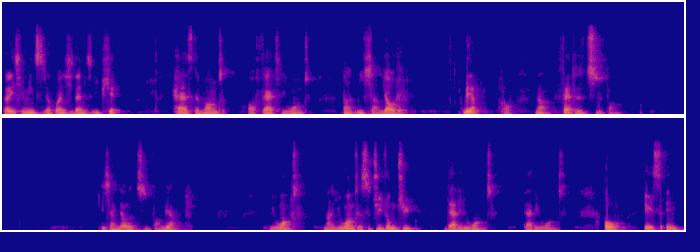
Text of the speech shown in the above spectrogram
代替前名词叫关系代名词一片。Has the amount of fat you want？啊，你想要的量。好，那 fat 是脂肪，你想要的脂肪量。You want？那 you want 是句中句，that you want，that you want。哦 it's in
